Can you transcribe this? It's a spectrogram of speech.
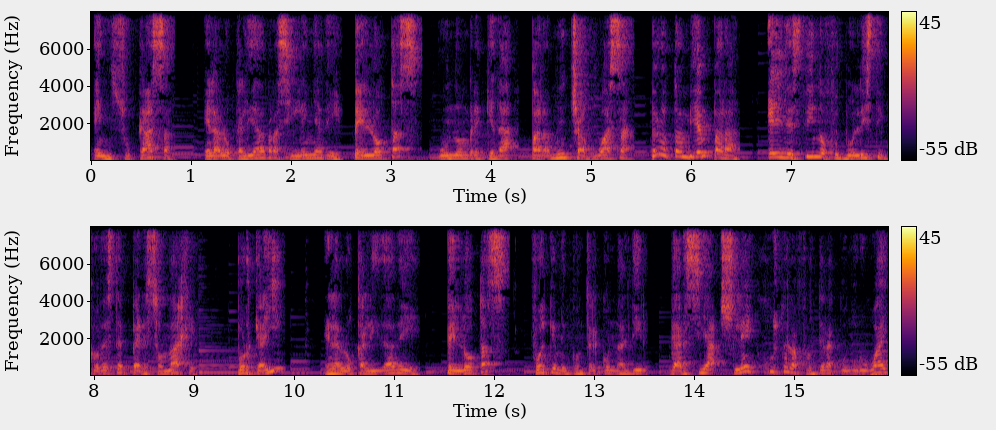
en su casa en la localidad brasileña de Pelotas, un hombre que da para mucha guasa, pero también para el destino futbolístico de este personaje, porque ahí, en la localidad de Pelotas, fue que me encontré con Aldir García Schle, justo en la frontera con Uruguay,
